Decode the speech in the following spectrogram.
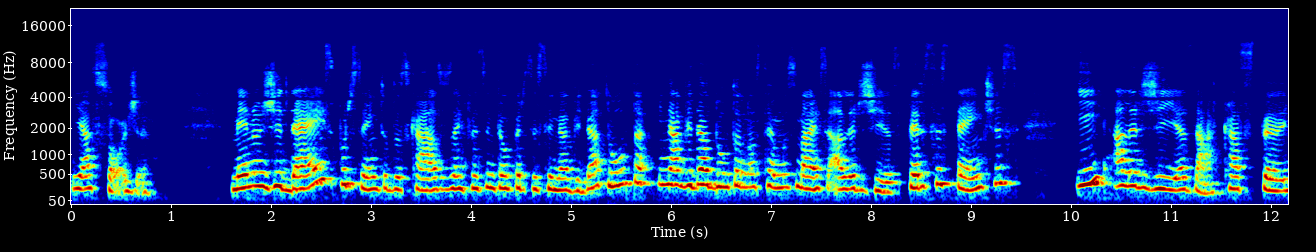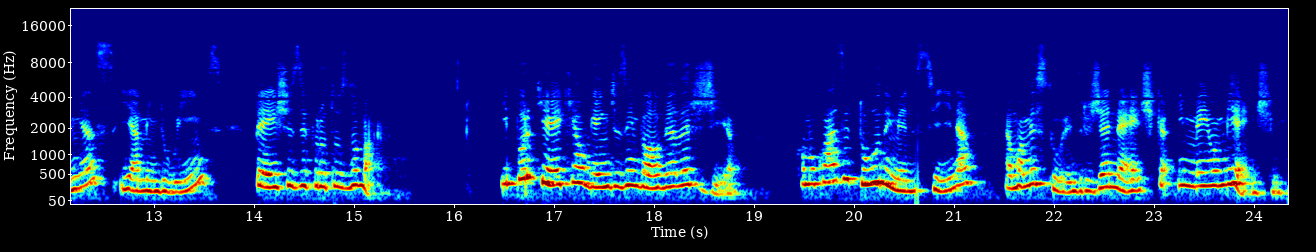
e a soja. Menos de 10% dos casos a infância então persistem na vida adulta, e na vida adulta nós temos mais alergias persistentes e alergias a castanhas e amendoins, peixes e frutos do mar. E por que que alguém desenvolve alergia? Como quase tudo em medicina, é uma mistura entre genética e meio ambiente.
